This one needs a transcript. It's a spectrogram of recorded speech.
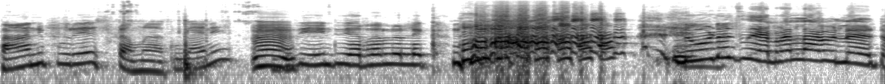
పానీపూరి ఇష్టం నాకు కానీ ఇది ఏంటి ఎర్రలు లెక్క? నూడిల్స్ ఎర్రల్లా ఉన్నాయట.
